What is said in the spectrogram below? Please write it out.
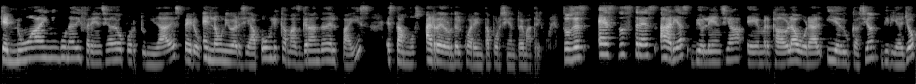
que no hay ninguna diferencia de oportunidades, pero en la universidad pública más grande del país estamos alrededor del 40% de matrícula. Entonces, estas tres áreas, violencia, eh, mercado laboral y educación, diría yo,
